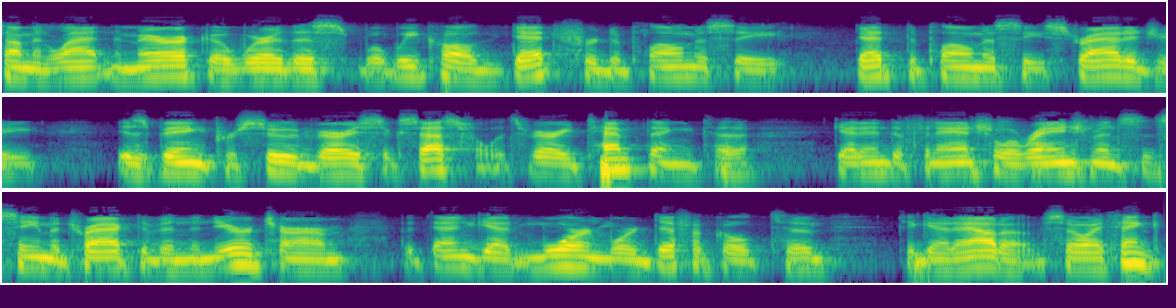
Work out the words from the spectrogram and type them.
some in Latin America, where this what we call debt for diplomacy, debt diplomacy strategy is being pursued very successful. It's very tempting to get into financial arrangements that seem attractive in the near term, but then get more and more difficult to to get out of. So I think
